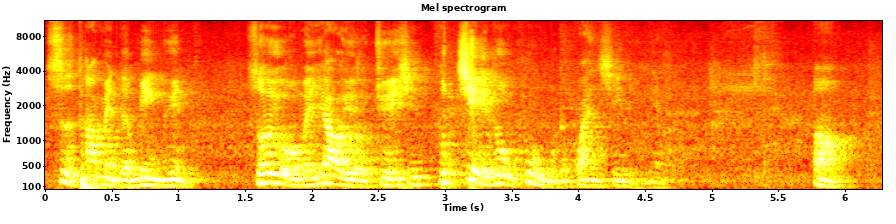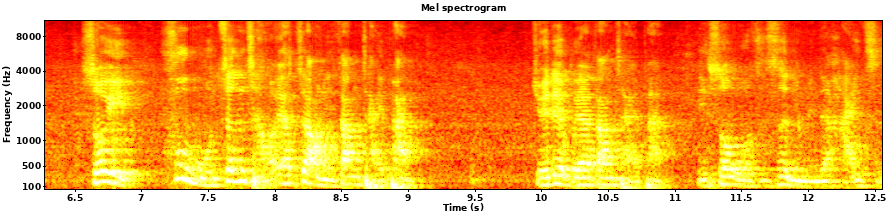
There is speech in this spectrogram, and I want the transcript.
是他们的命运，所以我们要有决心，不介入父母的关系里面。哦，所以父母争吵要叫你当裁判，绝对不要当裁判。你说我只是你们的孩子，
